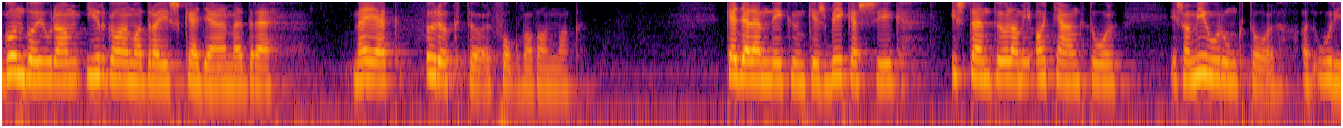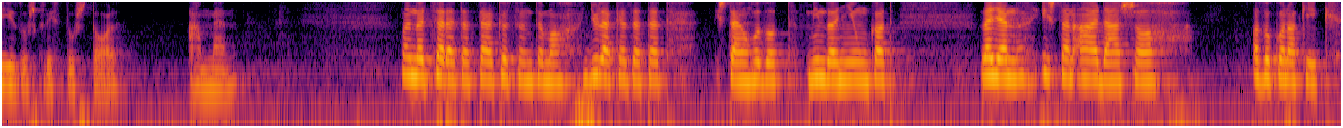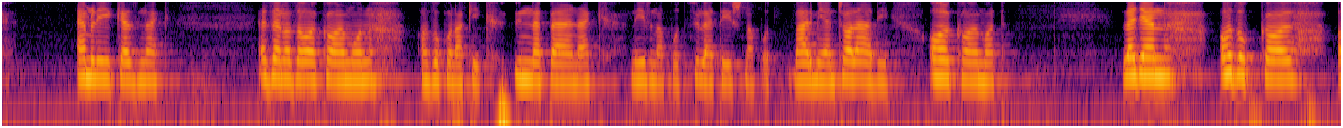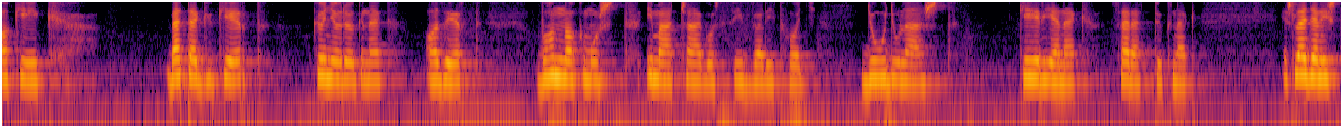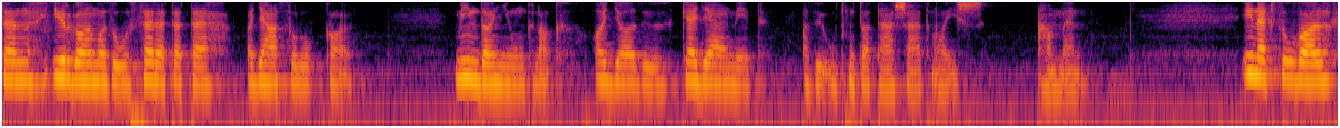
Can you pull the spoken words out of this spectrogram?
Gondolj, Uram, irgalmadra és kegyelmedre, melyek öröktől fogva vannak. Kegyelem nékünk és békesség Istentől, ami atyánktól, és a mi úrunktól, az Úr Jézus Krisztustól. Amen. Nagy-nagy szeretettel köszöntöm a gyülekezetet, Isten hozott mindannyiunkat. Legyen Isten áldása azokon, akik emlékeznek ezen az alkalmon, azokon, akik ünnepelnek névnapot, születésnapot, bármilyen családi alkalmat. Legyen azokkal, akik betegükért könyörögnek, azért vannak most imádságos szívvel itt, hogy gyógyulást kérjenek szerettüknek, és legyen Isten irgalmazó szeretete a gyászolókkal. Mindannyiunknak adja az ő kegyelmét, az ő útmutatását ma is. Amen. Énekszóval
